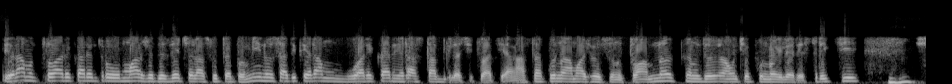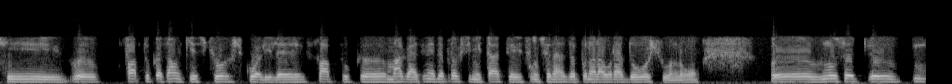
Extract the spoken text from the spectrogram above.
eram într-o oarecare într-o marjă de 10% pe minus, adică eram oarecare era stabilă situația asta până am ajuns în toamnă, când au început noile restricții Mhm. și uh, faptul că s-au închis șco- școlile, faptul că magazine de proximitate funcționează până la ora 21, uh, nu se, uh,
